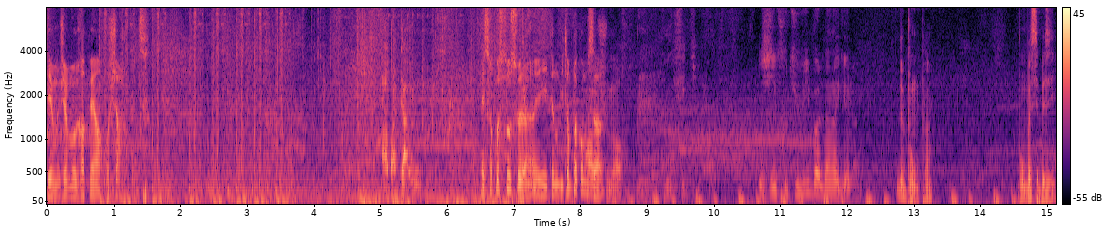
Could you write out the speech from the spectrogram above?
J'aime me grapper en recharge en fait. Ah bah t'as Ils sont costauds ceux-là, ils tombent pas comme Oh, ça. Je suis mort. Magnifique. J'ai foutu 8 balles dans la gueule. De pompe. Hein. Bon bah c'est baisé.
